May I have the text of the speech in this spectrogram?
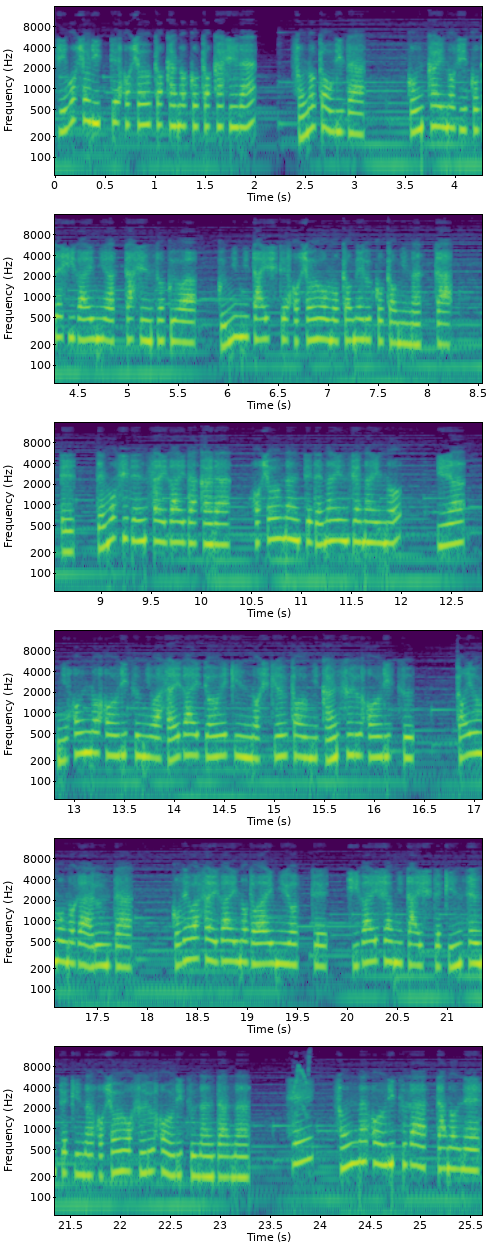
事後処理って保証とかのことかしら？その通りだ。今回の事故で被害に遭った親族は、国に対して保証を求めることになった。え、でも自然災害だから、保証なんて出ないんじゃないの？いや、日本の法律には災害懲役金の支給等に関する法律、というものがあるんだ。これは災害の度合いによって、被害者に対して金銭的な保証をする法律なんだな。へえ、そんな法律があったのね。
